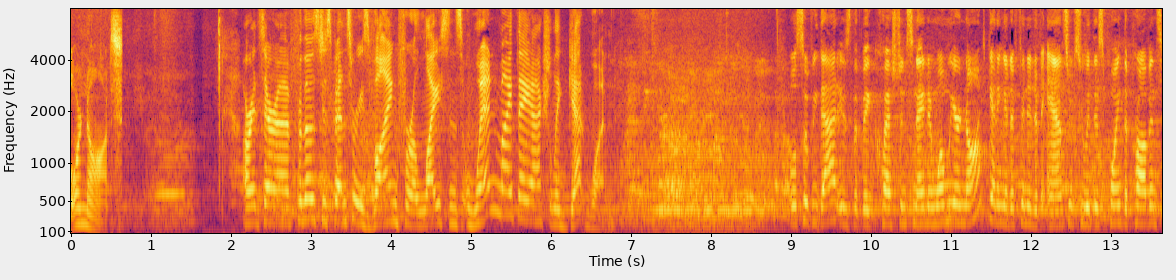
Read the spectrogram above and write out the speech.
or not. All right, Sarah, for those dispensaries vying for a license, when might they actually get one? Well, Sophie, that is the big question tonight, and one we are not getting a definitive answer to at this point. The province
